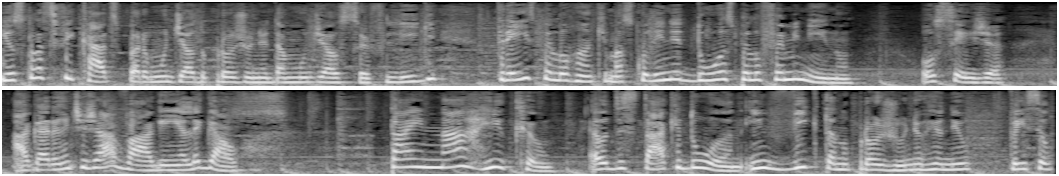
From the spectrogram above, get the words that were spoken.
e os classificados para o Mundial do Pro Júnior da Mundial Surf League três pelo ranking masculino e duas pelo feminino. Ou seja, a garante já a vaga, hein? É legal. Tainá Hilton é o destaque do ano. Invicta no Pro Júnior, reuniu, venceu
